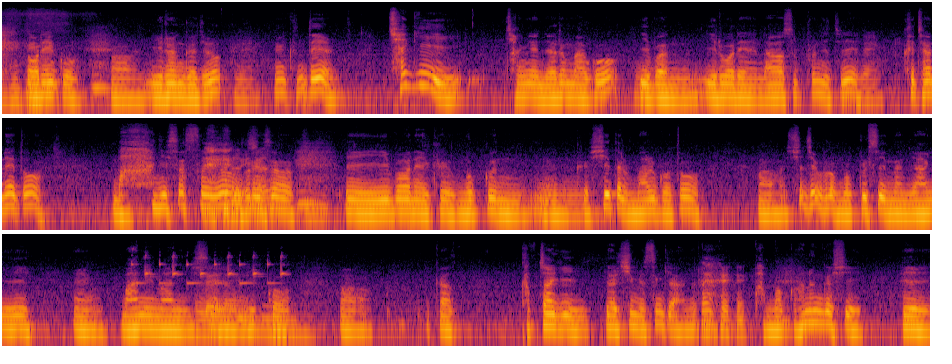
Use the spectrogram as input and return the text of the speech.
노래고 어, 이런 거죠. 네. 예, 근데 책이 작년 여름하고 이번 1월에 나왔을 뿐이지 네. 그 전에도 많이 썼어요. 그래서 이- 이번에 그 묶은 음, 그 시들 말고도 어, 시집으로 묶을 수 있는 양이 예, 많이 많이 있어요. 네. 있고 어, 그러니까 갑자기 열심히 쓴 게 아니라 밥 먹고 하는 것이 예,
